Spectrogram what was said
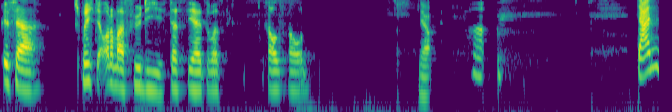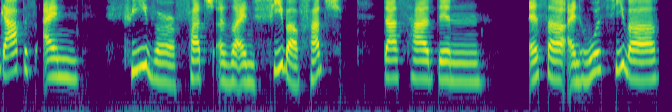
ist ja, spricht ja auch nochmal für die, dass die halt sowas raushauen. Ja. Dann gab es ein Fever Fudge, also ein Fieber Fudge. Das hat den Esser ein hohes Fieber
